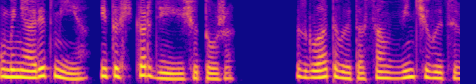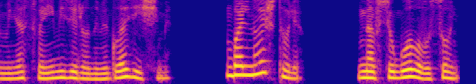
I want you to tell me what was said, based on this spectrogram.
У меня аритмия и тахикардия еще тоже. Сглатывает, а сам ввинчивается в меня своими зелеными глазищами. Больной, что ли? На всю голову, Сонь.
